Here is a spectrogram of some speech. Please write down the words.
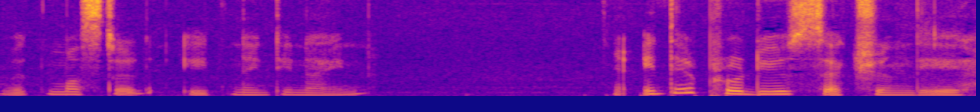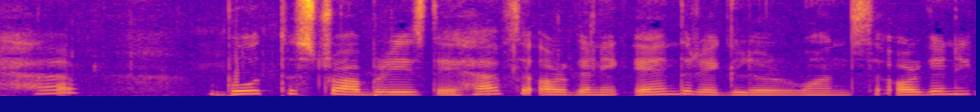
with mustard 8.99 in their produce section they have both the strawberries they have the organic and the regular ones. The organic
